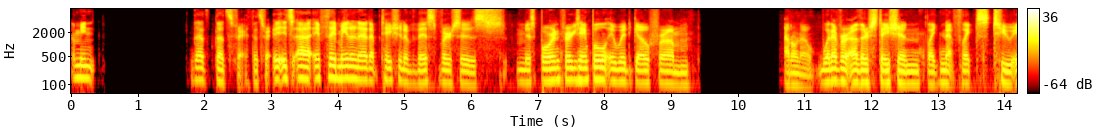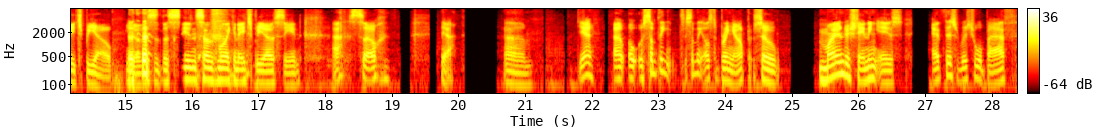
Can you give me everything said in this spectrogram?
I mean, that's that's fair. That's fair. It's uh, if they made an adaptation of this versus Mistborn, for example, it would go from I don't know whatever other station like Netflix to HBO. You know, this is the scene sounds more like an HBO scene. Uh, so, yeah, um, yeah. Uh, oh, something something else to bring up. So, my understanding is at this ritual bath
